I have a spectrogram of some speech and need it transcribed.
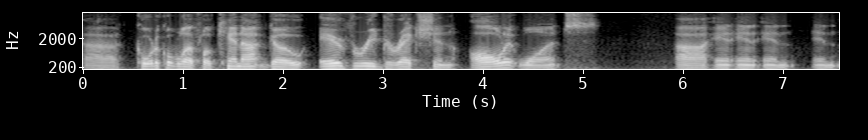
uh, cortical blood flow cannot go every direction all at once, uh, and and and and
